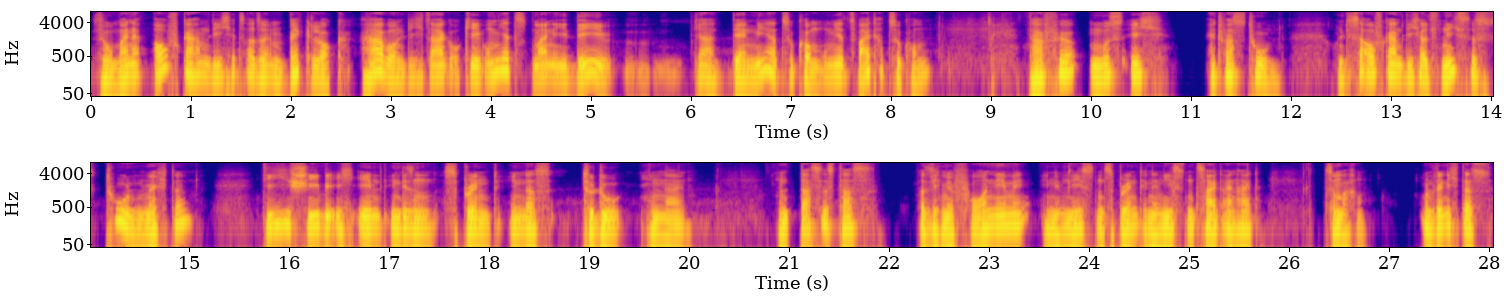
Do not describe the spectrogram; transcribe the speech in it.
So, meine Aufgaben, die ich jetzt also im Backlog habe und die ich sage, okay, um jetzt meine Idee, ja, der näher zu kommen, um jetzt weiterzukommen, dafür muss ich etwas tun. Und diese Aufgaben, die ich als nächstes tun möchte, die schiebe ich eben in diesen Sprint, in das To-Do hinein. Und das ist das, was ich mir vornehme, in dem nächsten Sprint, in der nächsten Zeiteinheit zu machen. Und wenn ich das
